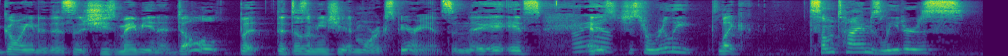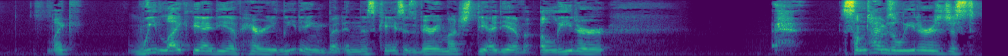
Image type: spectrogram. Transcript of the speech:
going into this, and she's maybe an adult, but that doesn't mean she had more experience. And it's Oh, and it's just really like sometimes leaders like we like the idea of Harry leading, but in this case, it's very much the idea of a leader. Sometimes a leader is just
